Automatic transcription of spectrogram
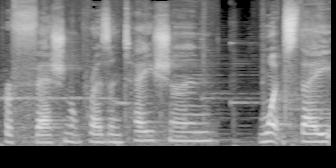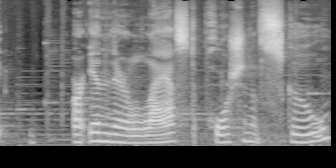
professional presentation. Once they are in their last portion of school,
